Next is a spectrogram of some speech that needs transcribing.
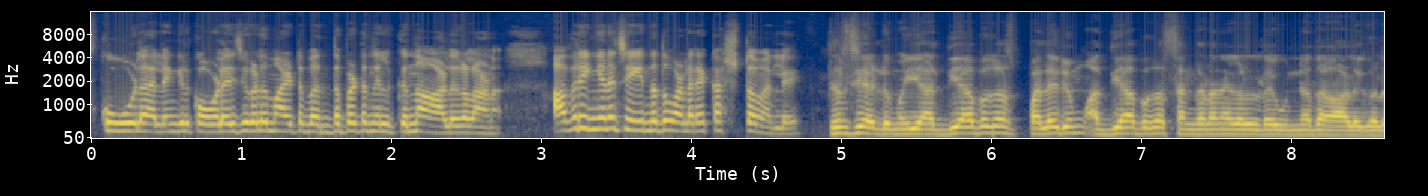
സ്കൂൾ അല്ലെങ്കിൽ കോളേജുകളുമായിട്ട് ബന്ധപ്പെട്ട് നിൽക്കുന്ന ആളുകളാണ്. അവരിങ്ങനെ ചെയ്യുന്നത് വളരെ കഷ്ടമല്ലേ? തീർച്ചയായിട്ടും. ഈ അധ്യാപക പലരും അധ്യാപക സംഘടനകളുടെ ഉന്നത ആളുകൾ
